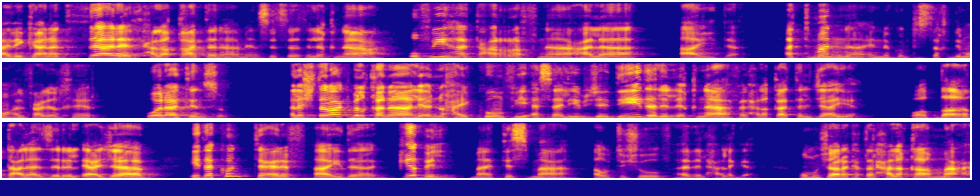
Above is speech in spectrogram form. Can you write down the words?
هذه كانت ثالث حلقاتنا من سلسلة الإقناع وفيها تعرفنا على آيدا. أتمنى أنكم تستخدموها لفعل الخير ولا تنسوا الاشتراك بالقناة لأنه حيكون في أساليب جديدة للإقناع في الحلقات الجاية والضغط على زر الإعجاب إذا كنت تعرف آيدا قبل ما تسمع أو تشوف هذه الحلقة. ومشاركة الحلقة مع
